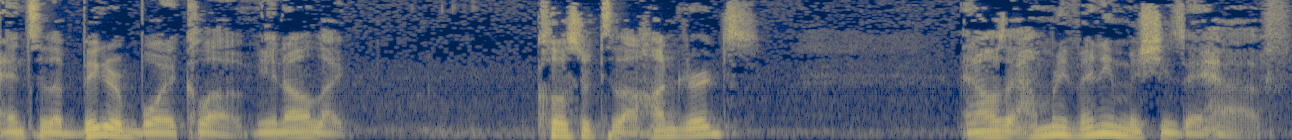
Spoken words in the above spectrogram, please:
into the bigger boy club. You know, like closer to the hundreds. And I was like, how many vending machines they have?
